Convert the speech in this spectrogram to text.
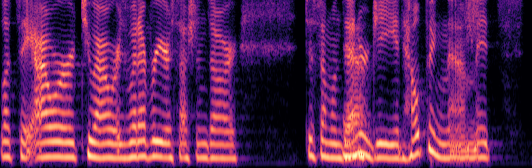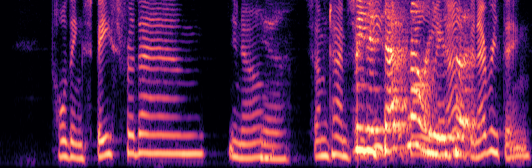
let's say, hour or two hours, whatever your sessions are, to someone's Yeah. energy and helping them. It's holding space for them. You know, Yeah. sometimes I mean, it definitely is up a- and everything.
